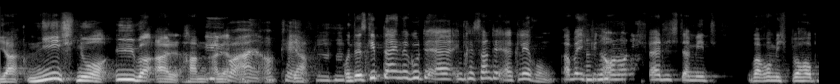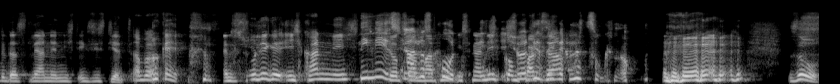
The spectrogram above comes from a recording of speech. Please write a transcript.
Ja, nicht nur, überall haben überall, alle Überall, okay. Ja. Mhm. Und es gibt eine gute, äh, interessante Erklärung. Aber ich mhm. bin auch noch nicht fertig damit, warum ich behaupte, dass Lernen nicht existiert. Aber okay. entschuldige, ich kann nicht. Nee, nee, ist ja alles machen. gut. Ich kann nicht ich, ich dir sehr gerne zugenommen. so.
